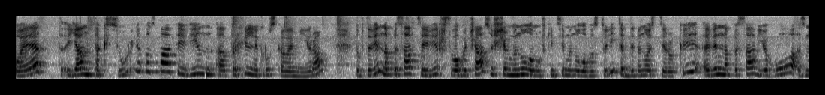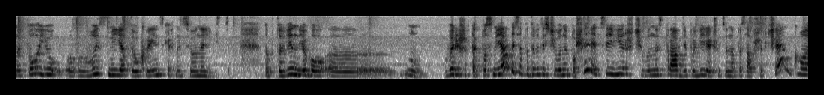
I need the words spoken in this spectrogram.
поет Ян Таксюр його звати. Він е, прихильник руского міра. Тобто він написав цей вірш свого часу ще в минулому, в кінці минулого століття, в 90-ті роки. Він написав його з метою е, висміяти українських націоналістів. Тобто він його е, ну. Вирішив так посміятися, подивитися, чи вони поширять цей вірш, чи вони справді повірять, що це написав Шевченко.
